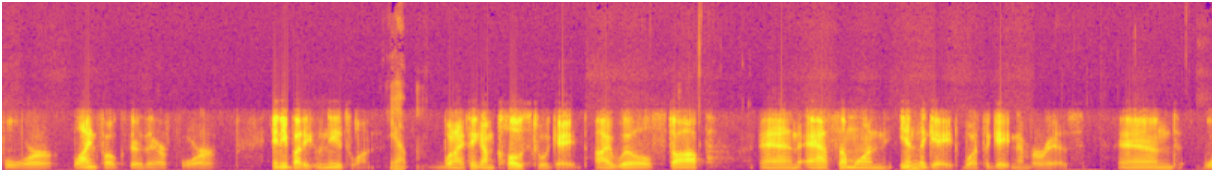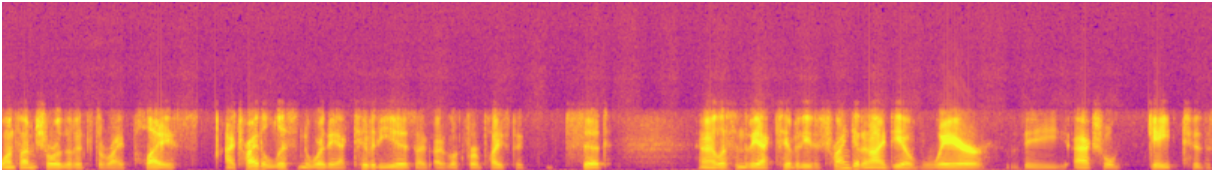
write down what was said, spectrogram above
for blind folks, they're there for anybody who needs one. Yep. When I think I'm close to a gate, I will stop and ask someone in the gate what the gate number is. And once I'm sure that it's the right place, I try to listen to where the activity is. I, I look for a place to sit, and I listen to the activity to try and get an idea of where the actual gate to the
